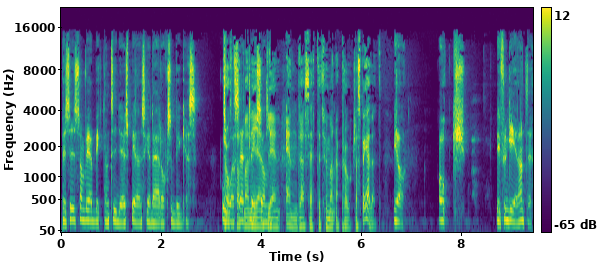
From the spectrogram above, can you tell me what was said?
Precis som vi har byggt de tidigare spelen ska där också byggas. Trots Oavsett, att man liksom, egentligen ändrar sättet hur man approachar spelet. Ja. Och det fungerar inte.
